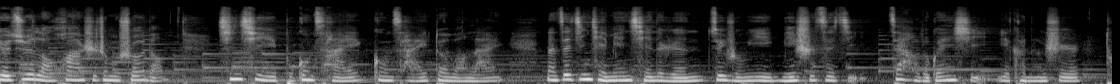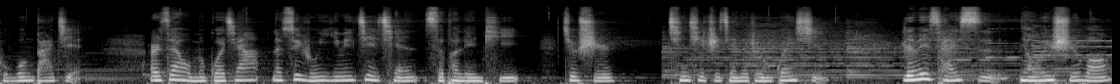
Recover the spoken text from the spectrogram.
有句老话是这么说的：“亲戚不共财，共财断往来。”那在金钱面前的人最容易迷失自己，再好的关系也可能是土翁拔解。而在我们国家，那最容易因为借钱撕破脸皮，就是亲戚之间的这种关系。人为财死，鸟为食亡。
